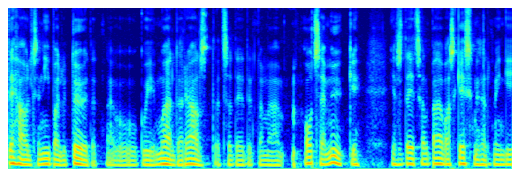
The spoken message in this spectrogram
teha üldse nii palju tööd, et nagu kui mõelda reaalselt, et sa teed, ütleme, otsemüüki ja sa teed seal päevas keskmiselt mingi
